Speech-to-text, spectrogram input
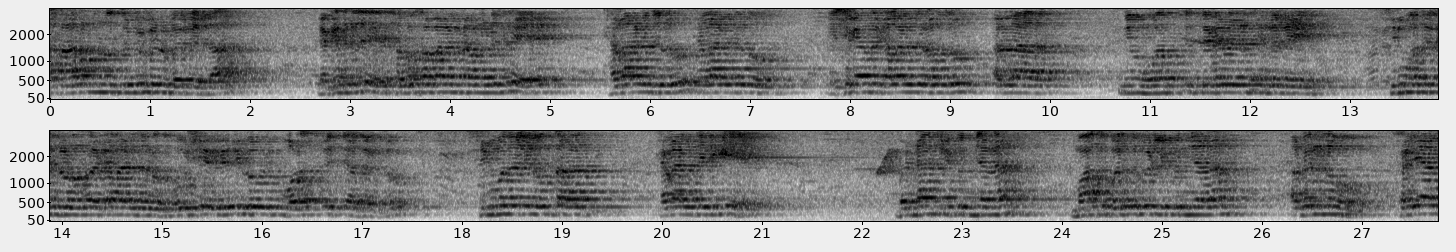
ಸ್ಥಾನವನ್ನು ತುಂಬಿಕೊಂಡು ಬರಲಿಲ್ಲ. ಯಾಕಂದರೆ ಸರ್ವಸಾಮಾನ್ಯ ನಾವು ನೋಡಿದರೆ ಕಲಾವಿದರು ಕಲಾವಿದರು ಯಶಗಾಂತ ಕಲಾವಿದರು ಹೌದು, ಅಲ್ಲ ನೀವು ಮತ್ತೆ ತೆರೆಯಲ್ಲಿ ಸಿನಿಮಾದಲ್ಲಿ ನೋಡುವಂಥ ಕಲಾವಿದರು ಬಹುಶಃ ಬೇರೆ ಅವರಿಗೂ ಬಹಳಷ್ಟು ವ್ಯತ್ಯಾಸ ಉಂಟು. ಸಿನಿಮಾದಲ್ಲಿರುವಂತಹ ಕಲಾವಿದರಿಗೆ ಬಣ್ಣ ಹಾಕ್ಲಿಕ್ಕೆ ಮಾತು ಬರೆದು ಬಿಡಲಿಕ್ಕೆ ಅದನ್ನು ಸರಿಯಾದ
